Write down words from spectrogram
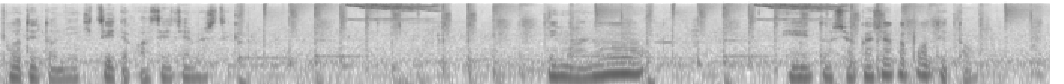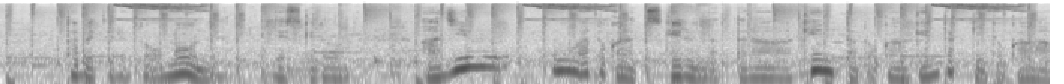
ポテトに行き着いたか忘れちゃいましたけど。でもあのえっ、ー、とシャカシャカポテト。食べてると思うんですけど味を後からつけるんだったらケンタとかケンタッキーとか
